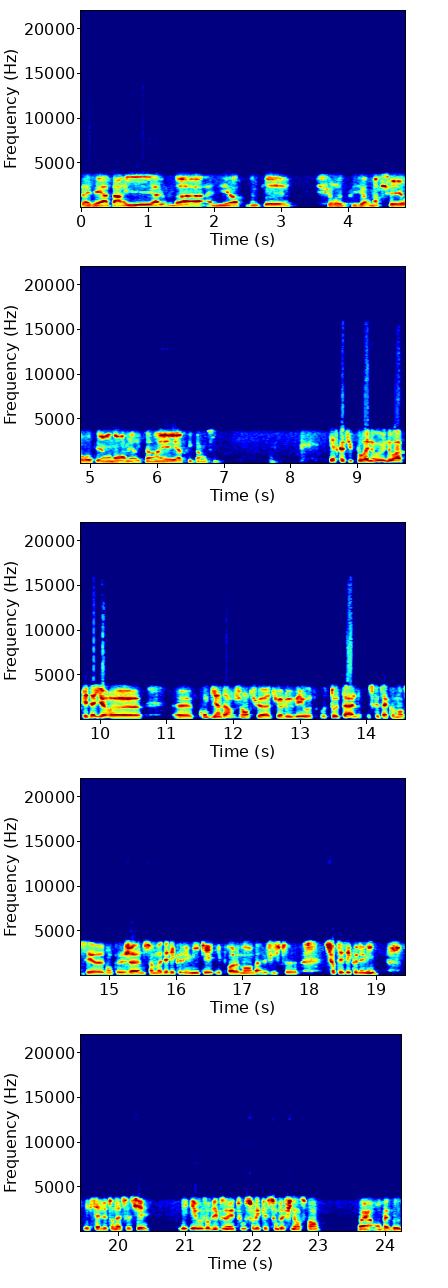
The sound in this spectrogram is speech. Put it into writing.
basée à Paris, à Londres, à, New York, donc sur plusieurs marchés européens, nord-américains et africains aussi. Est-ce que tu pourrais nous, rappeler d'ailleurs euh, combien d'argent tu as, levé au, total? Parce que tu as commencé euh, donc jeune, sans modèle économique et, probablement bah, juste euh, sur tes économies et celles de ton associé. Et, aujourd'hui, vous en êtes tout sur les questions de financement? Ouais, en fait, au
